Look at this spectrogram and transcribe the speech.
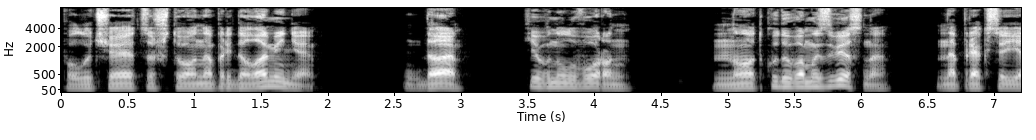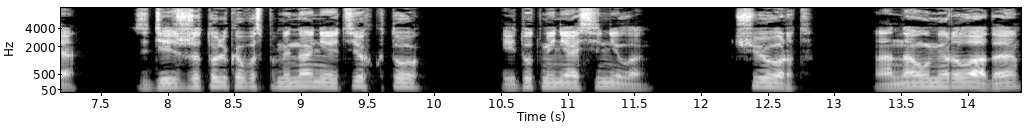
Получается, что она предала меня? Да, кивнул ворон. Но откуда вам известно? Напрягся я. Здесь же только воспоминания тех, кто... И тут меня осенило. Черт, она умерла, да?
